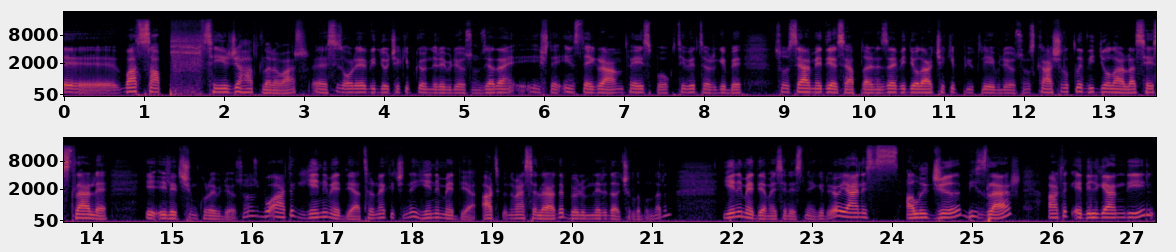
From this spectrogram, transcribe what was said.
e, WhatsApp seyirci hatları var. E, siz oraya video çekip gönderebiliyorsunuz ya da işte Instagram, Facebook, Twitter gibi sosyal medya hesaplarınıza videolar çekip yükleyebiliyorsunuz. Karşılıklı videolarla, seslerle iletişim kurabiliyorsunuz. Bu artık yeni medya, tırnak içinde yeni medya. Artık üniversitelerde bölümleri de açıldı bunların. Yeni medya meselesine giriyor. Yani alıcı bizler artık edilgen değil,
